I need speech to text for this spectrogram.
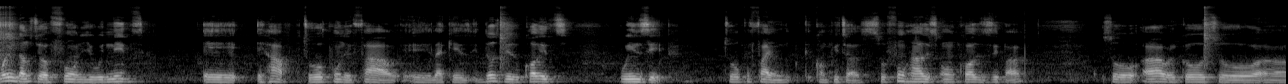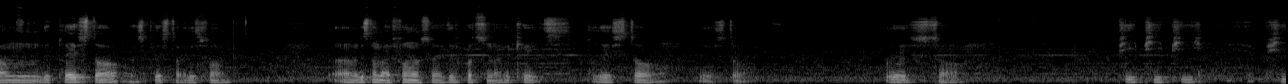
when you download your phone you will need a, a app to open a file a, like a, those days we call it WinZip to open file in computers. So phone has its own called zipper so I will go to um, the Play Store let's Play Store? This phone. Uh, this is not my phone so it's difficult to navigate. Play Store Play Store Play Store. PPP P.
